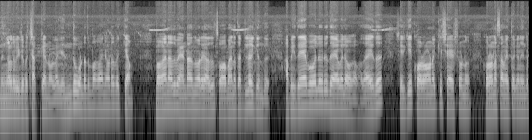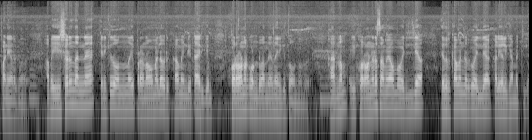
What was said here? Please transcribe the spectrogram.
നിങ്ങളുടെ വീട്ടിൽ ഇപ്പോൾ ചക്കയാണുള്ള എന്തുകൊണ്ടെന്നും ഭഗവാനോട് വെക്കാം. ഭഗവാൻ അത് വേണ്ട എന്ന് പറയും അതും സോപാന തട്ടിൽ വയ്ക്കുന്നത് അപ്പോൾ ഇതേപോലെ ഒരു ദേവലോകം അതായത് ശരിക്കും കൊറോണയ്ക്ക് ശേഷമാണ് കൊറോണ സമയത്തൊക്കെയാണ് ഇതിന്റെ പണി നടക്കുന്നത്. അപ്പോൾ ഈശ്വരൻ തന്നെ എനിക്ക് തോന്നുന്നത് ഈ പ്രണവമല ഒരുക്കാൻ വേണ്ടിയിട്ടായിരിക്കും കൊറോണ കൊണ്ടുവന്നതെന്ന് എനിക്ക് തോന്നുന്നത്. കാരണം ഈ കൊറോണയുടെ സമയമാകുമ്പോൾ വലിയ എതിർക്കാൻ വന്നവർക്ക് വലിയ കളി കളിക്കാൻ പറ്റില്ല.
